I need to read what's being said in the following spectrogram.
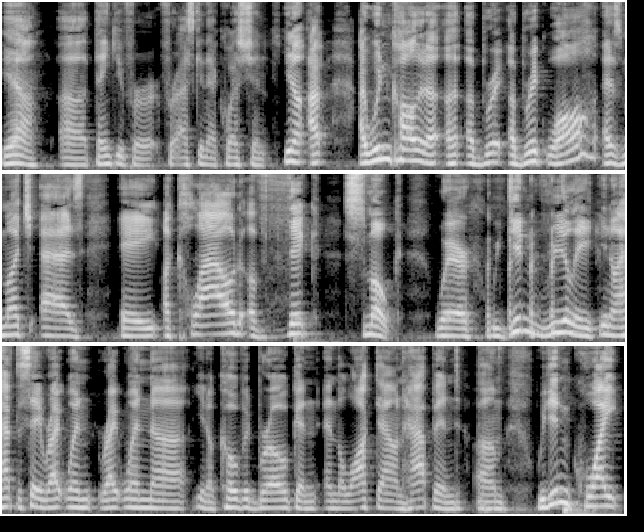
Yeah, uh, thank you for for asking that question. You know, I I wouldn't call it a, a, a brick a brick wall as much as a a cloud of thick smoke where we didn't really, you know, I have to say, right when right when uh, you know COVID broke and and the lockdown happened, um, we didn't quite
